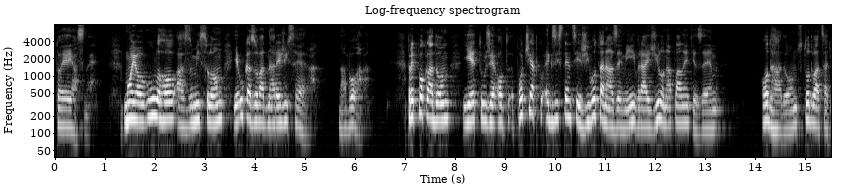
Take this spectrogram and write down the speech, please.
To je jasné. Mojou úlohou a zmyslom je ukazovať na režiséra, na Boha. Predpokladom je tu, že od počiatku existencie života na Zemi vraj žilo na planéte Zem odhadom 125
